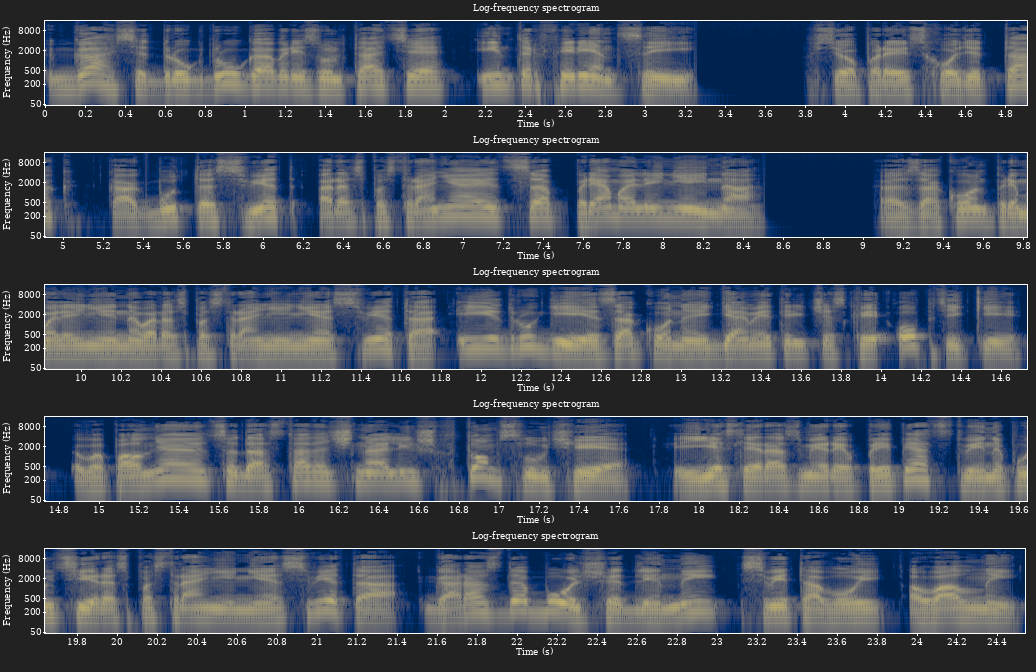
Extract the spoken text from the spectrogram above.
гасят друг друга в результате интерференции. Все происходит так, как будто свет распространяется прямолинейно, Закон прямолинейного распространения света и другие законы геометрической оптики выполняются достаточно лишь в том случае, если размеры препятствий на пути распространения света гораздо больше длины световой волны.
